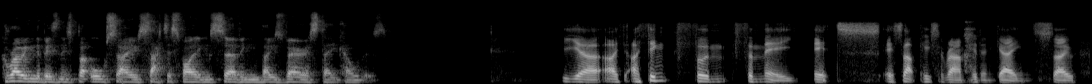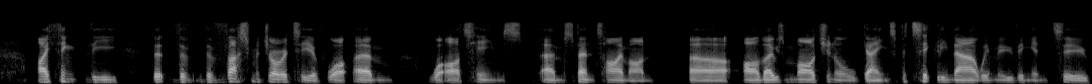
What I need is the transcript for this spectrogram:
growing the business, but also satisfying, serving those various stakeholders? Yeah, I, I think for for me, it's it's that piece around hidden gains. So, I think the the the, the vast majority of what um, what our teams um, spend time on uh, are those marginal gains. Particularly now, we're moving into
